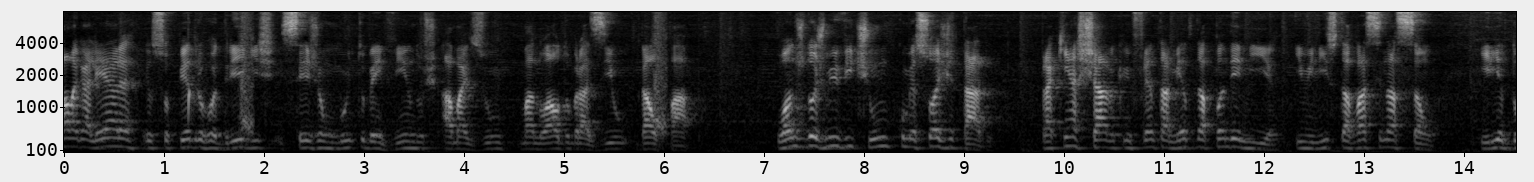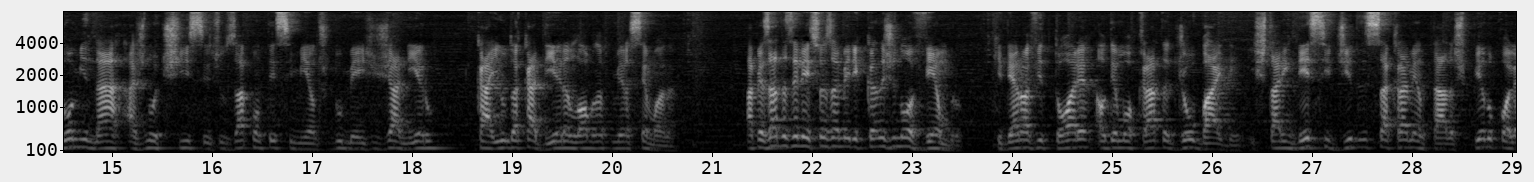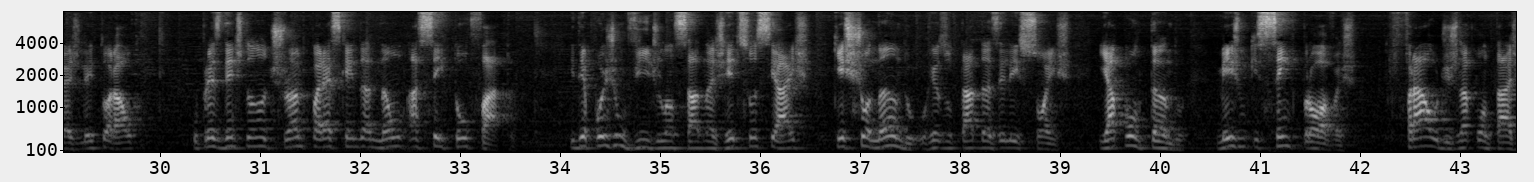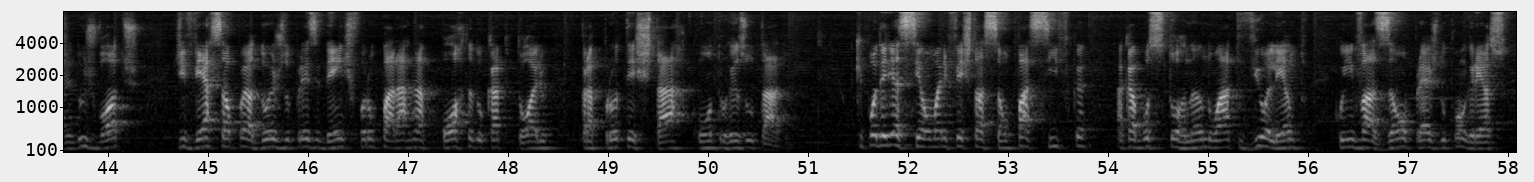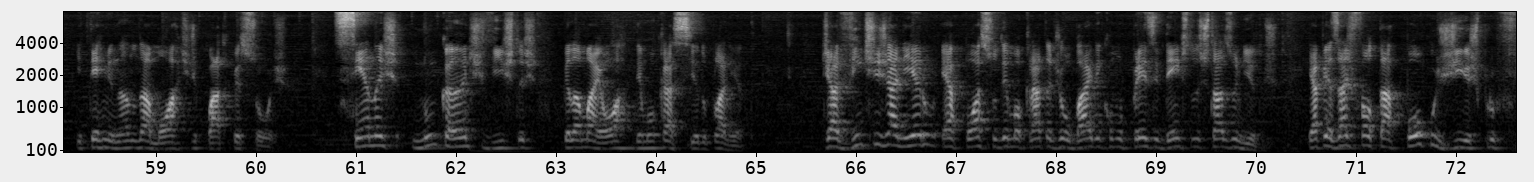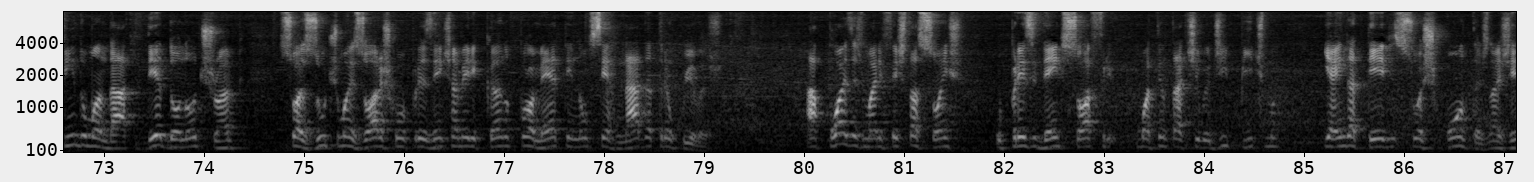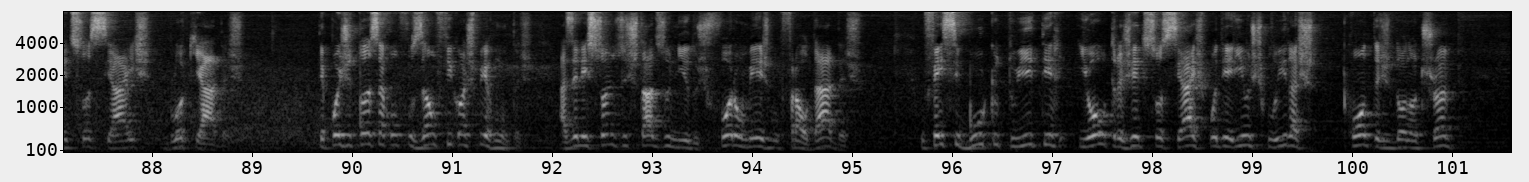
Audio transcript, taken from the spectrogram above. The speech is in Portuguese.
Fala galera, eu sou Pedro Rodrigues e sejam muito bem-vindos a mais um Manual do Brasil Dá o Papo. O ano de 2021 começou agitado. Para quem achava que o enfrentamento da pandemia e o início da vacinação iria dominar as notícias dos acontecimentos do mês de janeiro, caiu da cadeira logo na primeira semana. Apesar das eleições americanas de novembro, que deram a vitória ao democrata Joe Biden, estarem decididas e sacramentadas pelo colégio eleitoral, o presidente Donald Trump parece que ainda não aceitou o fato. E depois de um vídeo lançado nas redes sociais questionando o resultado das eleições e apontando, mesmo que sem provas, fraudes na contagem dos votos, diversos apoiadores do presidente foram parar na porta do Capitólio para protestar contra o resultado. O que poderia ser uma manifestação pacífica acabou se tornando um ato violento com invasão ao prédio do Congresso e terminando na morte de quatro pessoas. Cenas nunca antes vistas pela maior democracia do planeta. Dia 20 de janeiro é a posse do democrata Joe Biden como presidente dos Estados Unidos. E apesar de faltar poucos dias para o fim do mandato de Donald Trump, suas últimas horas como presidente americano prometem não ser nada tranquilas. Após as manifestações, o presidente sofre uma tentativa de impeachment e ainda teve suas contas nas redes sociais bloqueadas. Depois de toda essa confusão, ficam as perguntas: as eleições dos Estados Unidos foram mesmo fraudadas? O Facebook, o Twitter e outras redes sociais poderiam excluir as contas de Donald Trump?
